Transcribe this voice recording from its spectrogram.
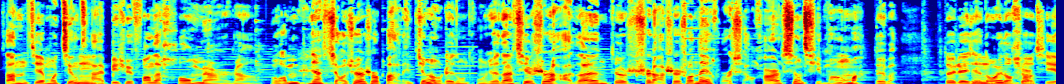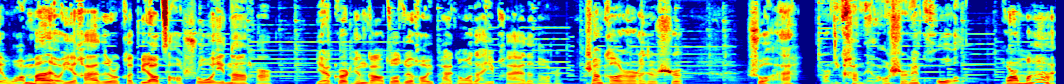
咱们节目精彩必须放在后面儿，知道吗？我们你看小学时候班里净有这种同学，但其实啊，咱就是实打实说，那会儿小孩儿性启蒙嘛，对吧？对这些东西都好奇。我们班有一孩子就是可比较早熟，一男孩儿，也个儿挺高，坐最后一排，跟我在一排的都是。上课的时候他就是说，哎，他说你看那老师那裤子，我说嘛呀？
